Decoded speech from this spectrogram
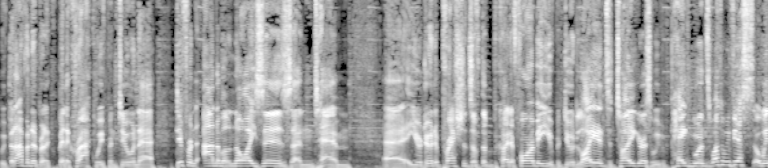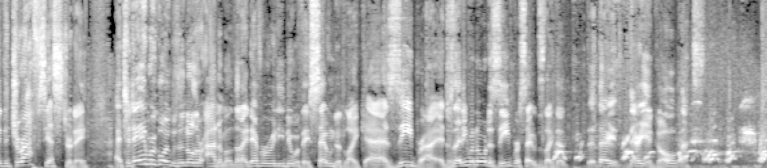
we've been having a bit, bit of crack. We've been doing uh, different animal noises and. Um, uh, you're doing impressions of them kind of for me. You've been doing lions and tigers. We've been penguins. What did we have yes? Oh, we had the giraffes yesterday. Uh, today we're going with another animal that I never really knew what they sounded like. Uh, a zebra. Uh, does anyone know what a zebra sounds like? There, there, there you go. That's.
